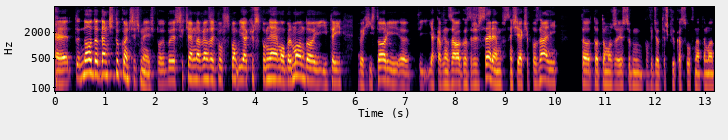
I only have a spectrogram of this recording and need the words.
E, no, dam ci tu kończyć myśl, bo, bo jeszcze chciałem nawiązać, bo jak już wspomniałem o Belmondo i, i tej historii, e, jaka wiązała go z reżyserem, w sensie jak się poznali, to, to, to może jeszcze bym powiedział też kilka słów na temat,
